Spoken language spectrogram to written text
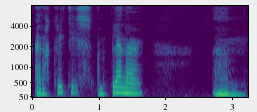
erg kritisch, een planner, um,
